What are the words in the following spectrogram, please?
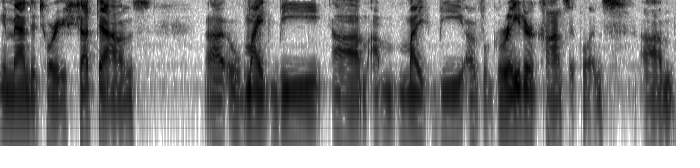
mandatory shutdowns uh, might be um, might be of greater consequence um,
